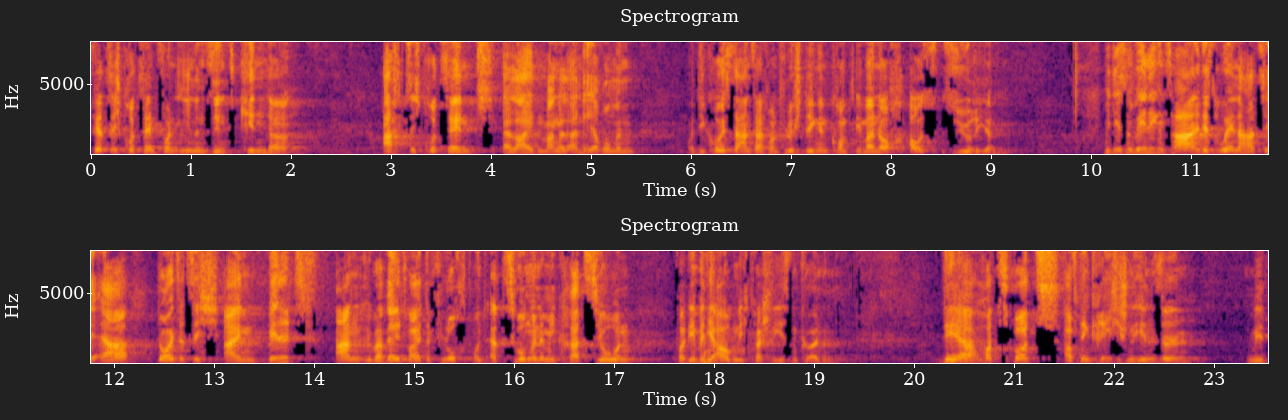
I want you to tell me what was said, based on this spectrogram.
40% von ihnen sind Kinder. 80% erleiden Mangelernährungen. Und die größte Anzahl von Flüchtlingen kommt immer noch aus Syrien. Mit diesen wenigen Zahlen des UNHCR deutet sich ein Bild an über weltweite Flucht und erzwungene Migration, vor dem wir die Augen nicht verschließen können. Der Hotspot auf den griechischen Inseln mit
